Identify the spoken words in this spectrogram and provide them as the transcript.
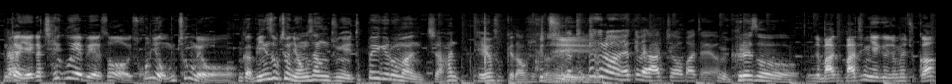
그러니까 얘가 체구에 비해서 손이 엄청 매워. 그러니까 민속촌 영상 중에 뚝배기로만 진짜 한 대여섯 개 나오셨잖아요. 그치. 뚝배기로 몇개 나왔죠 맞아요 그래서 이제 마, 마진 얘기 좀 해줄까?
